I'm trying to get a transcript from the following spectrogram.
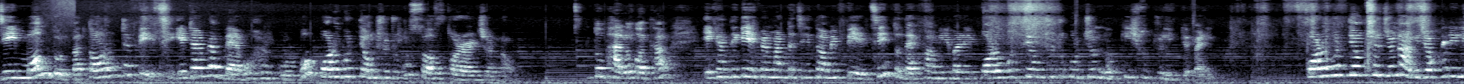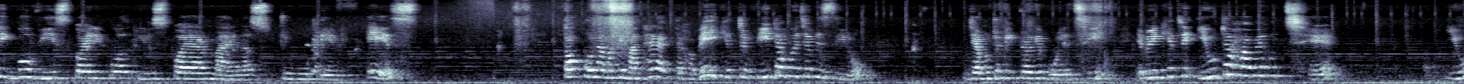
যেই মন্দন বা তরণটা পেয়েছি, এটা আমরা ব্যবহার করব পরবর্তী অংশটুকু সলভ করার জন্য। তো ভালো কথা। এখান থেকে এফ এর মানটা যেহেতু আমি পেয়েছি, তো দেখো আমি এবার এই পরবর্তী অংশটুকুর জন্য কি সূত্র লিখতে পারি? পরবর্তী অংশের জন্য আমি যখনই লিখব v square equal u square minus two f s তখন আমাকে মাথায় রাখতে হবে এই ক্ষেত্রে ভিটা হয়ে যাবে জিরো যেমনটা আমি একটু আগে বলেছি। এবং এই ক্ষেত্রে ইউটা হবে হচ্ছে ইউ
